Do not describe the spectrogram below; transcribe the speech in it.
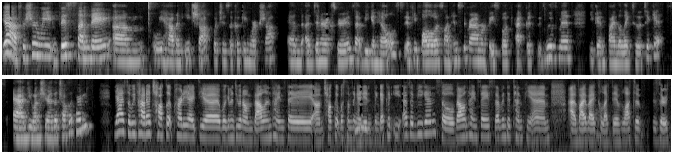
Yeah, for sure. We this Sunday um, we have an eat shop, which is a cooking workshop, and a dinner experience at Vegan Hills. If you follow us on Instagram or Facebook at Good Food Movement, you can find the link to the tickets. And you want to share the chocolate party? Yeah, so we've had a chocolate party idea. We're gonna do it on Valentine's Day. Um, chocolate was something I didn't think I could eat as a vegan, so Valentine's Day, 7 to 10 p.m. at Vi Vi Collective. Lots of desserts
